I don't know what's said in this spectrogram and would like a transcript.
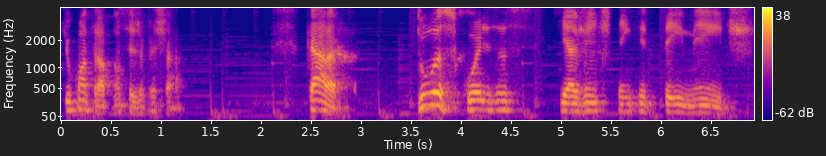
que o contrato não seja fechado. Cara, duas coisas que a gente tem que ter em mente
